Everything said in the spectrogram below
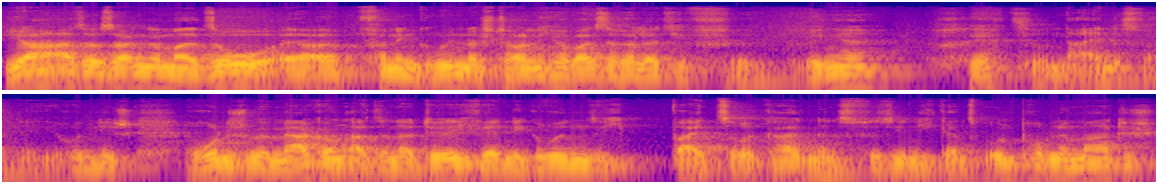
Ja, also sagen wir mal so, äh, von den Grünen erstaunlicherweise relativ geringe Reaktion. Nein, das war eine ironisch, ironische Bemerkung. Also natürlich werden die Grünen sich weit zurückhalten, das ist für sie nicht ganz unproblematisch,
